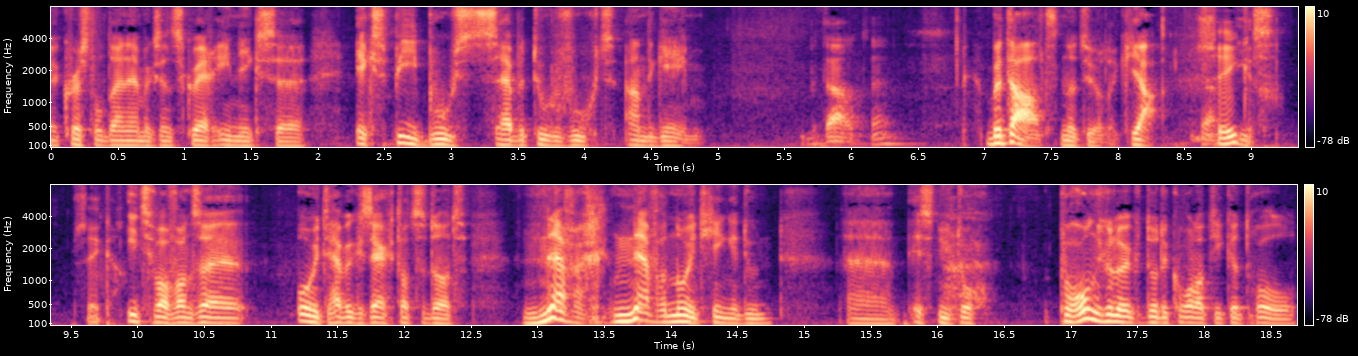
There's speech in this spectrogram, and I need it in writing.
eh, Crystal Dynamics en Square Enix eh, XP boosts hebben toegevoegd aan de game. Betaald, hè? Betaald natuurlijk, ja. Ja, Zeker. iets. Zeker. Iets waarvan ze ooit hebben gezegd dat ze dat never, never nooit gingen doen. eh, is nu toch per ongeluk door de quality control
